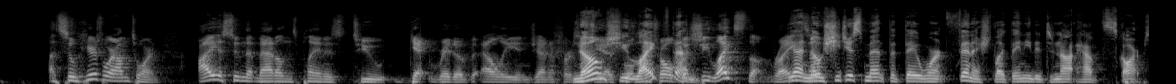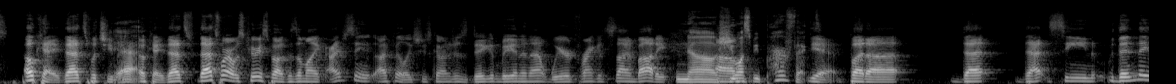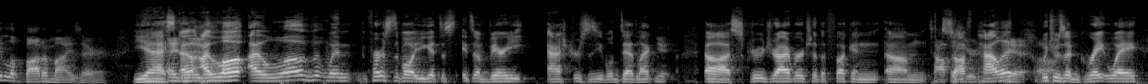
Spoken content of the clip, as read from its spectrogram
Uh, so here's where I'm torn. I assume that Madeline's plan is to get rid of Ellie and Jennifer. so No, she full liked them. but she likes them, right? yeah, So- no, she just meant that they weren't finished. Like they needed to not have scars. Okay, that's what she meant. Yeah. Okay, that's that's where I was curious about because I'm like, I've seen. I feel like she's kind of just digging being in that weird Frankenstein body. No, she Um, wants to be perfect. Yeah, but uh, that that scene. Then they lobotomize her. Yes, And I, I love. I love when first of all you get to. It's a very Ash versus Evil Dead like Yeah. uh, screwdriver to the fucking um, soft your- palate, yeah, which oh. was a great way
